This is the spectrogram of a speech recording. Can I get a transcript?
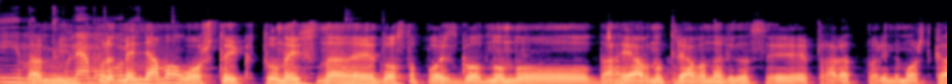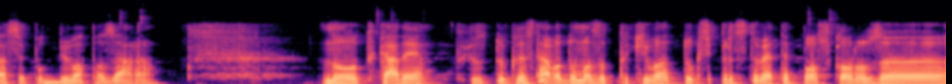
И има ами, голямо... Според мен няма лошо, тъй като наистина е доста по-изгодно, но да, явно трябва нали, да се правят пари, не може така да се подбива пазара. Но така де, тук не става дума за такива, тук си представете по-скоро за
